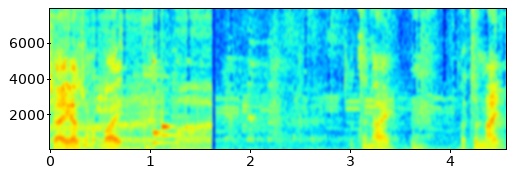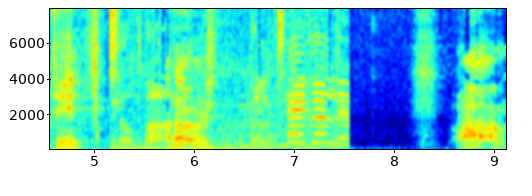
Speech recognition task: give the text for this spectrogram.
Chat, you guys want to bite? That's a nine. That's a 19. I don't understand. Um,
